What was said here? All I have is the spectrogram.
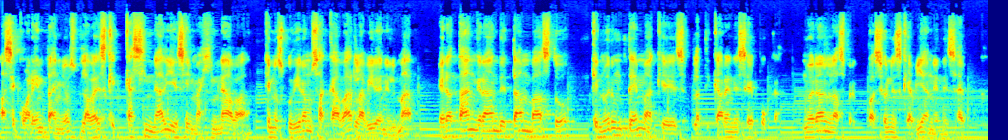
hace 40 años, la verdad es que casi nadie se imaginaba que nos pudiéramos acabar la vida en el mar. Era tan grande, tan vasto, que no era un tema que se platicara en esa época. No eran las preocupaciones que habían en esa época.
